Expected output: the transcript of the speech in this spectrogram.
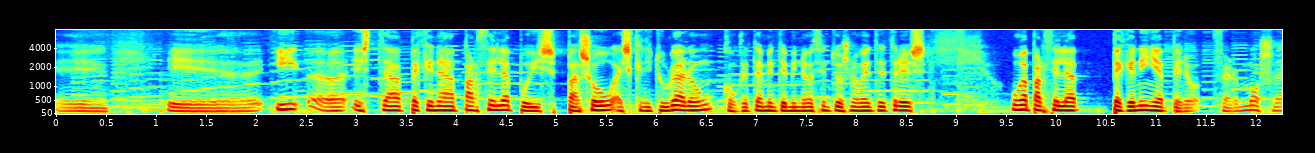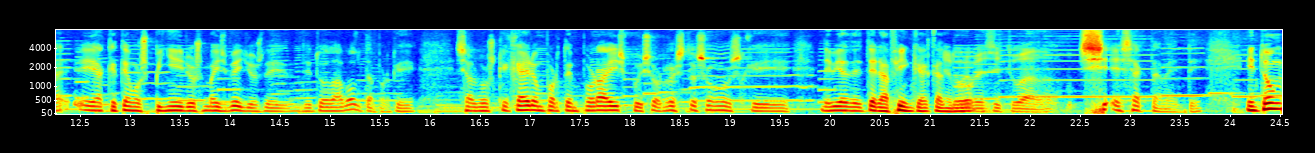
Eh, eh, e eh, esta pequena parcela pois pasou a escrituraron concretamente en 1993 unha parcela pequeniña pero fermosa é a que ten os piñeiros máis bellos de, de toda a volta porque salvo os que caeron por temporais pois os restos son os que debía de ter a finca cando é situada. Sí, exactamente. Entón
